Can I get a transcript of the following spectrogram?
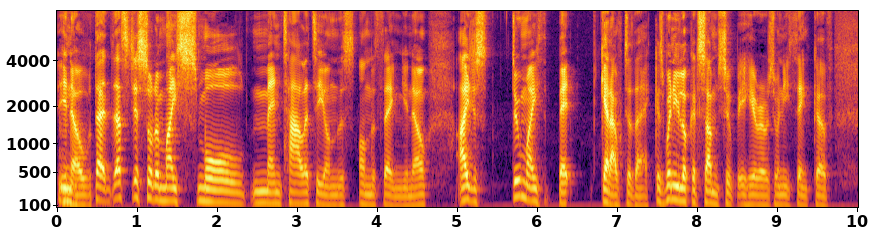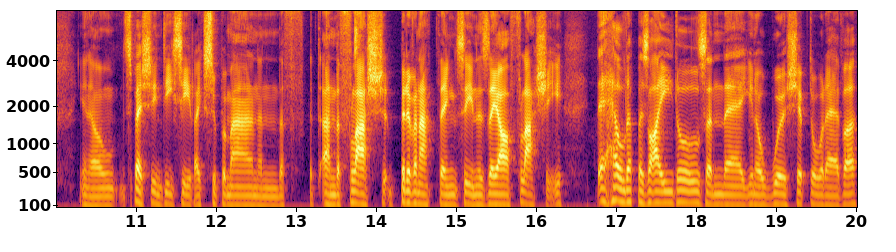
You know, that that's just sort of my small mentality on this on the thing. You know, I just do my bit, get out of there. Because when you look at some superheroes, when you think of you know, especially in DC, like Superman and the and the Flash, a bit of an apt thing, seeing as they are flashy. They're held up as idols and they're you know worshipped or whatever.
